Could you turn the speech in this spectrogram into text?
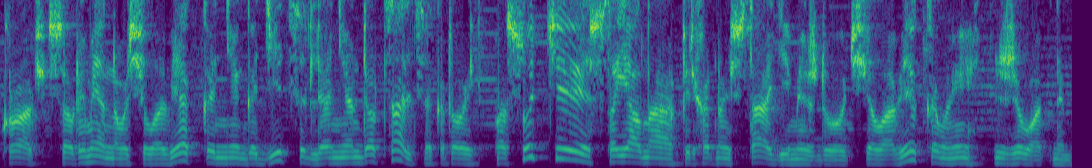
Кровь современного человека не годится для неандертальца, который, по сути, стоял на переходной стадии между человеком и животным.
